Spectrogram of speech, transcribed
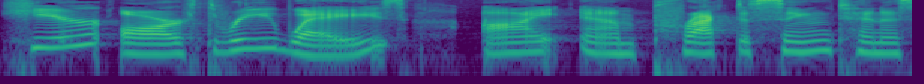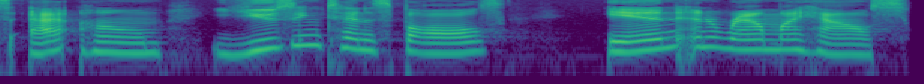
here are three ways I am practicing tennis at home using tennis balls in and around my house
